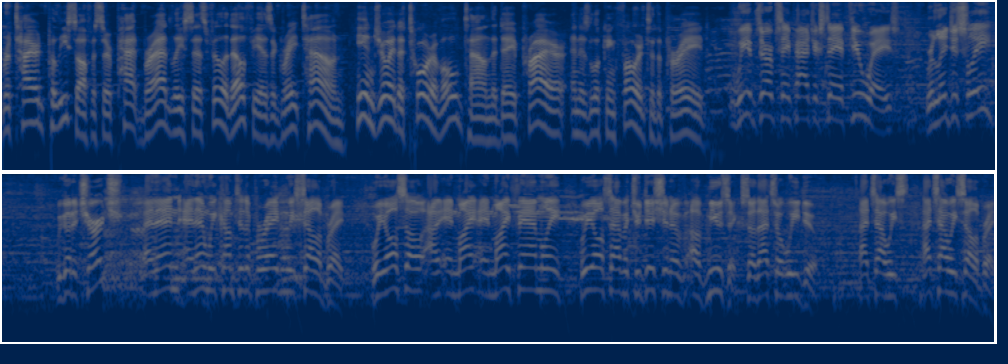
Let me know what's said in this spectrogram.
Retired police officer Pat Bradley says Philadelphia is a great town. He enjoyed a tour of Old Town the day prior and is looking forward to the parade. We observe St. Patrick's Day a few ways. Religiously, we go to church, and then and then we come to the parade and we celebrate. We also, uh, in my in my family, we also have a tradition of, of music, so that's what we do. That's how we that's how we celebrate.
